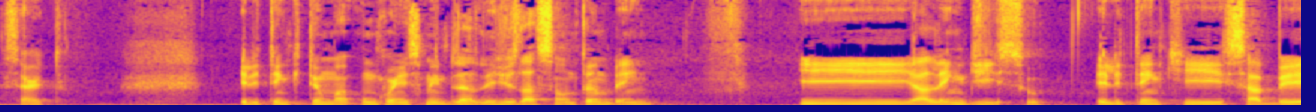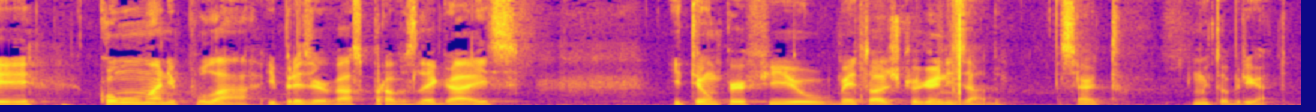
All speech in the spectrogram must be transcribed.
certo? Ele tem que ter uma, um conhecimento da legislação também e, além disso, ele tem que saber como manipular e preservar as provas legais e ter um perfil metódico organizado, certo? Muito obrigado.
